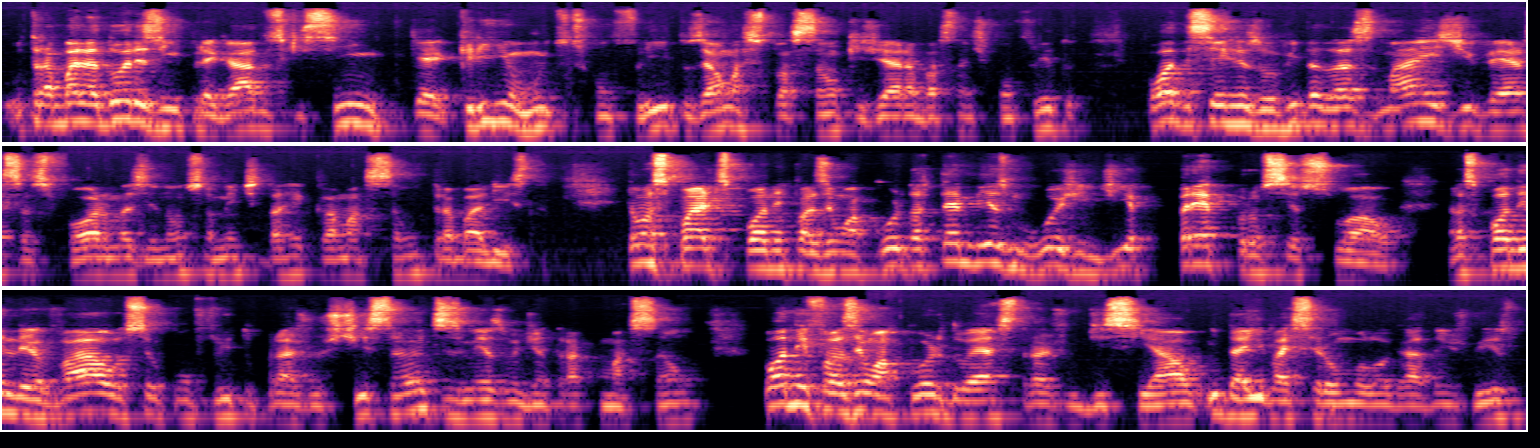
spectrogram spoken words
o trabalhadores e empregados que sim que criam muitos conflitos, é uma situação que gera bastante conflito, pode ser resolvida das mais diversas formas e não somente da reclamação trabalhista. Então as partes podem fazer um acordo até mesmo hoje em dia pré-processual. Elas podem levar o seu conflito para a justiça antes mesmo de entrar com uma ação, podem fazer um acordo extrajudicial e daí vai ser homologado em juízo,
